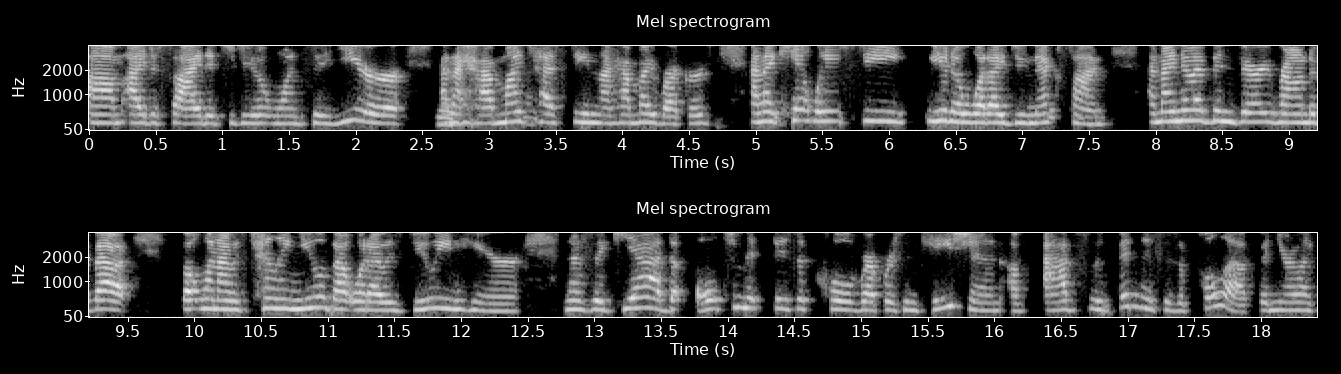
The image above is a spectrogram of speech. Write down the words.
Um, I decided to do it once a year yeah. and I have my testing and I have my records and I can't wait to see, you know, what I do next time. And I know I've been very roundabout, but when I was telling you about what I was doing here, and I was like, yeah, the ultimate physical representation of absolute fitness is a pull up. And you're like,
